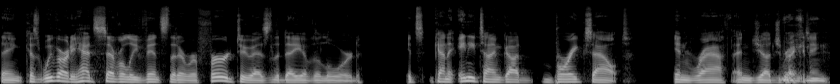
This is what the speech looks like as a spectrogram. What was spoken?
thing because we've already had several events that are referred to as the day of the Lord. It's kind of anytime God breaks out in wrath and judgment. Reckoning.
